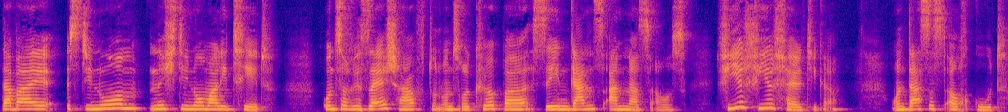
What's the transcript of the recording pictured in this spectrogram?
Dabei ist die Norm nicht die Normalität. Unsere Gesellschaft und unsere Körper sehen ganz anders aus, viel vielfältiger. Und das ist auch gut.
